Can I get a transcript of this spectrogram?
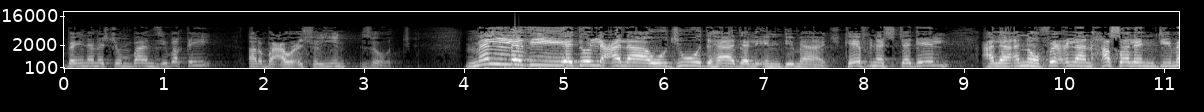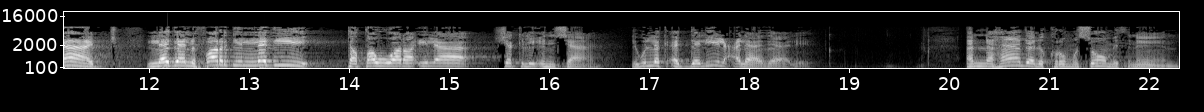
بينما الشمبانزي بقي 24 زوج. ما الذي يدل على وجود هذا الاندماج؟ كيف نستدل على أنه فعلا حصل اندماج لدى الفرد الذي تطور إلى شكل إنسان؟ يقول لك الدليل على ذلك أن هذا الكروموسوم اثنين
